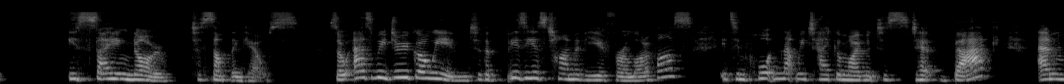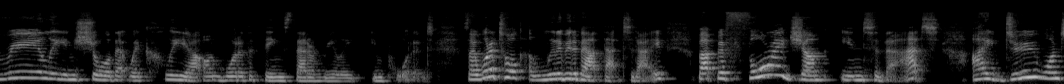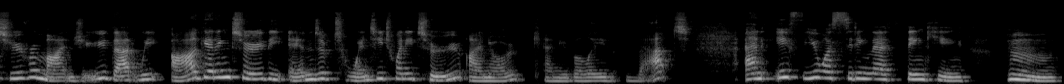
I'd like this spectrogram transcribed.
is saying no to something else. So, as we do go into the busiest time of year for a lot of us, it's important that we take a moment to step back and really ensure that we're clear on what are the things that are really important. So, I want to talk a little bit about that today. But before I jump into that, I do want to remind you that we are getting to the end of 2022. I know, can you believe that? And if you are sitting there thinking, hmm,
